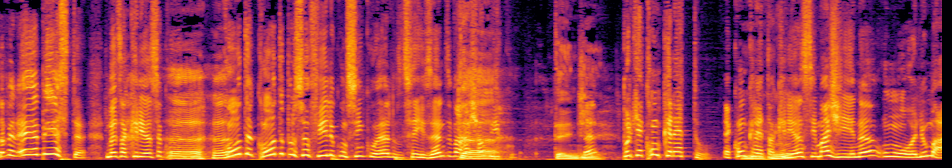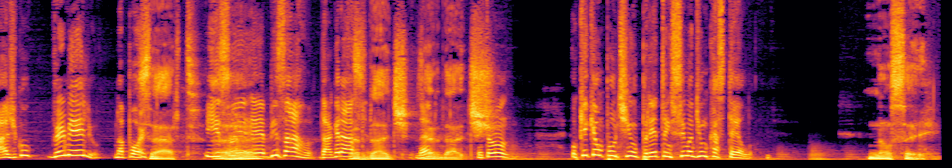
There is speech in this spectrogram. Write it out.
Tá vendo? É besta. Mas a criança con- conta, conta pro seu filho com 5 anos, 6 anos e vai rachar o bico. Tá. Entendi. né? Porque é concreto. É concreto. A criança imagina um olho mágico vermelho na porta. Certo. Isso Aham. é, é bizarro, dá graça. Verdade, né? verdade. Então, o que é um pontinho preto em cima de um castelo? Não sei.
